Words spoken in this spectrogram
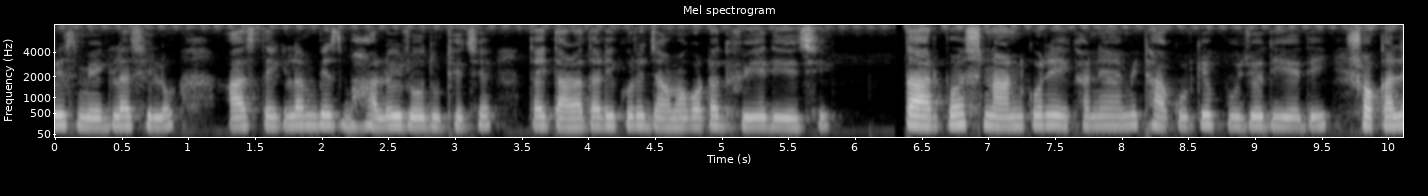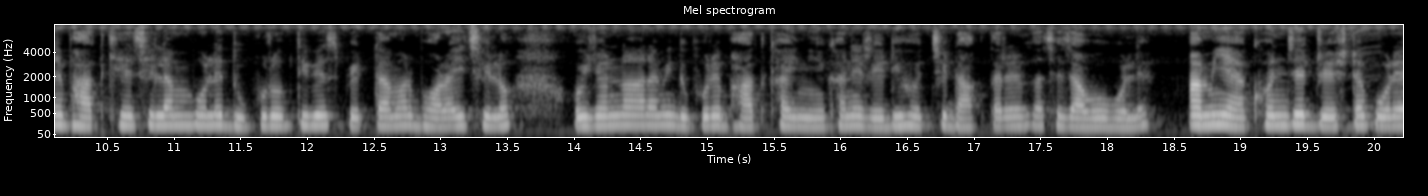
বেশ মেঘলা ছিল। আজ দেখলাম বেশ ভালোই রোদ উঠেছে, তাই তাড়াতাড়ি করে জামা কটা ধুয়ে দিয়েছি। তারপর স্নান করে এখানে আমি ঠাকুরকে পুজো দিয়ে দিই। সকালে ভাত খেয়েছিলাম বলে দুপুর অবধি বেশ পেটটা আমার ভরাই ছিল, ওই জন্য আর আমি দুপুরে ভাত খাইনি। এখানে রেডি হচ্ছি ডাক্তারের কাছে যাব বলে। আমি এখন যে ড্রেসটা পরে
